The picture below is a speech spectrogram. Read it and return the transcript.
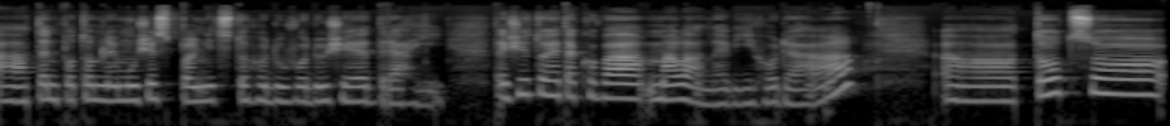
a ten potom nemůže splnit z toho důvodu, že je drahý. Takže to je taková malá nevýhoda. To co,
